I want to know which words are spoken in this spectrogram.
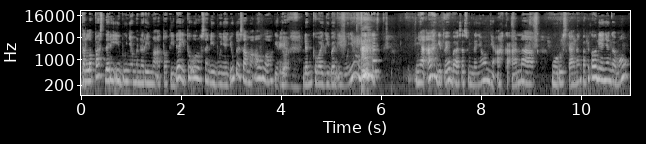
Terlepas dari ibunya menerima atau tidak itu urusan ibunya juga sama Allah gitu. Iya. Dan kewajiban ibunya mungkin kan nyaah gitu ya bahasa Sundanya mah nyaah ke anak, ngurus ke anak. Tapi kalau dianya nggak mau,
